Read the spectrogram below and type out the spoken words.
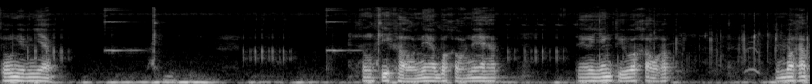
ช่วงเงียบๆช่วงที่เขาแน่บ่เขาแน่ครับ แต่ยังถือว่าเขาครับ เห็นไหมครับ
